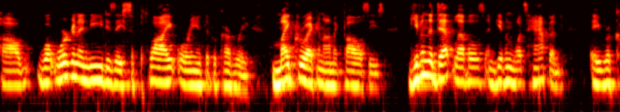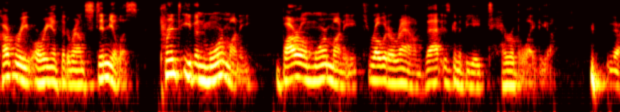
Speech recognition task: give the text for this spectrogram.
Uh, what we're going to need is a supply-oriented recovery, microeconomic policies. Given the debt levels and given what's happened, a recovery oriented around stimulus, print even more money, borrow more money, throw it around. That is going to be a terrible idea. yeah.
